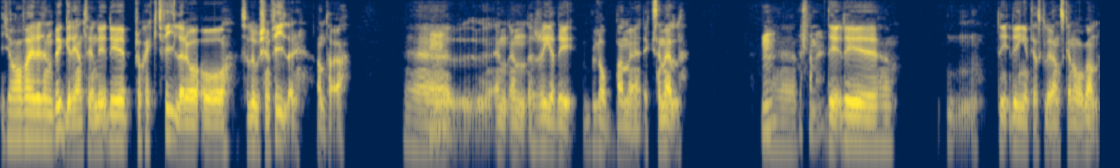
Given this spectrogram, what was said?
ja vad är det den bygger egentligen? Det, det är projektfiler och, och solutionfiler antar jag. Eh, en, en redig blobba med XML. Mm, Eh, det stämmer. det, det, mm, det, det är inget jag skulle önska någon.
